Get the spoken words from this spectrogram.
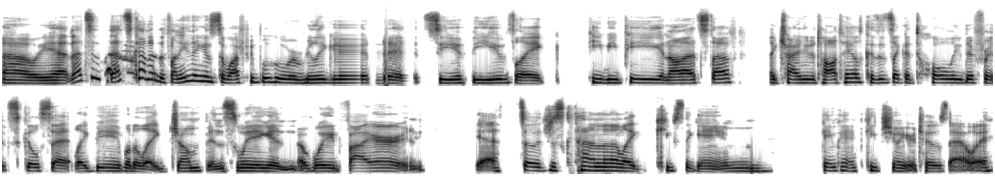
Oh yeah, that's that's kind of the funny thing is to watch people who are really good at Sea of Thieves, like PvP and all that stuff, like try to do the tall tales because it's like a totally different skill set, like being able to like jump and swing and avoid fire and yeah. So it just kind of like keeps the game game kind of keeps you on your toes that way.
